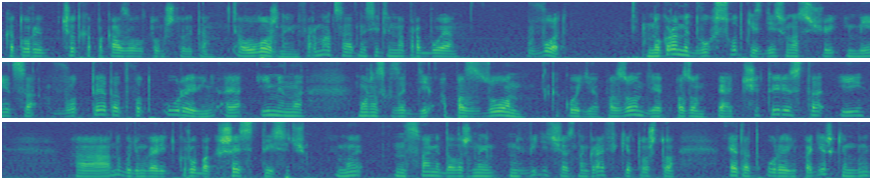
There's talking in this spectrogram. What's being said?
который четко показывал о том, что это ложная информация относительно пробоя. Вот. Но кроме 200 здесь у нас еще имеется вот этот вот уровень, а именно, можно сказать, диапазон какой диапазон? Диапазон 5400 и, а, ну будем говорить грубо, 6000. Мы с вами должны видеть сейчас на графике то, что этот уровень поддержки мы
